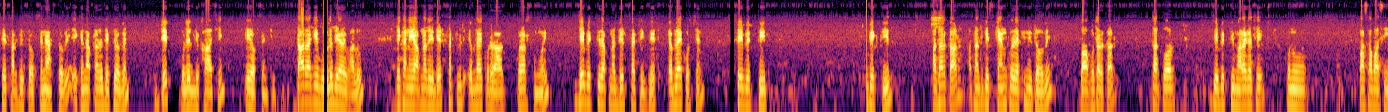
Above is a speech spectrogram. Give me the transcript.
সেই সার্ভিস অপশানে আসতে হবে। এখানে আপনারা দেখতে পাবেন ডেট বলে লেখা আছে এই অপশানটি তার আগে বলে দেওয়া হয় ভালো, এখানে আপনাদের ডেট সার্টিফিকেট অ্যাপ্লাই করার সময় যে ব্যক্তির আপনার ডেট সার্টিফিকেট অ্যাপ্লাই করছেন, সেই ব্যক্তির ব্যক্তির আধার কার্ড আপনাদেরকে স্ক্যান করে রেখে নিতে হবে বা ভোটার কার্ড তারপর যে ব্যক্তি মারা গেছে, কোনো পাশাপাশি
